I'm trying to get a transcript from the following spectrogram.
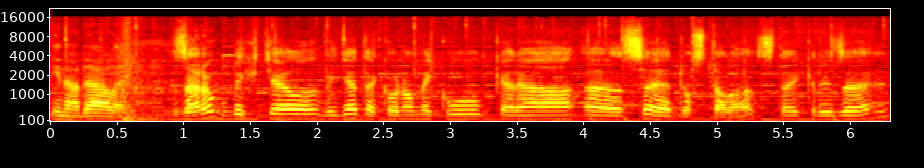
i nadále. Za rok bych chtěl vidět ekonomiku, která se dostala z té krize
